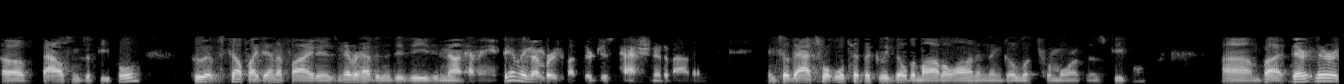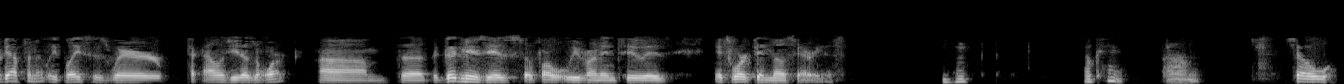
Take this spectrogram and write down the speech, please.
of thousands of people who have self-identified as never having the disease and not having any family members, but they're just passionate about it. And so that's what we'll typically build a model on and then go look for more of those people. Um, but there, there are definitely places where technology doesn't work. Um, the, the good news is so far what we've run into is it's worked in most areas. Mm-hmm. Okay. Um, so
